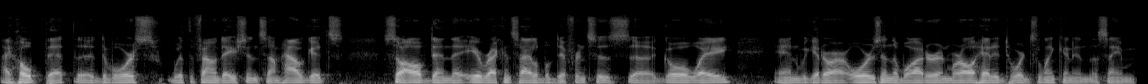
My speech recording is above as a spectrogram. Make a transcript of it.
I hope that the divorce with the foundation somehow gets solved and the irreconcilable differences uh, go away. And we get our oars in the water, and we're all headed towards Lincoln in the same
